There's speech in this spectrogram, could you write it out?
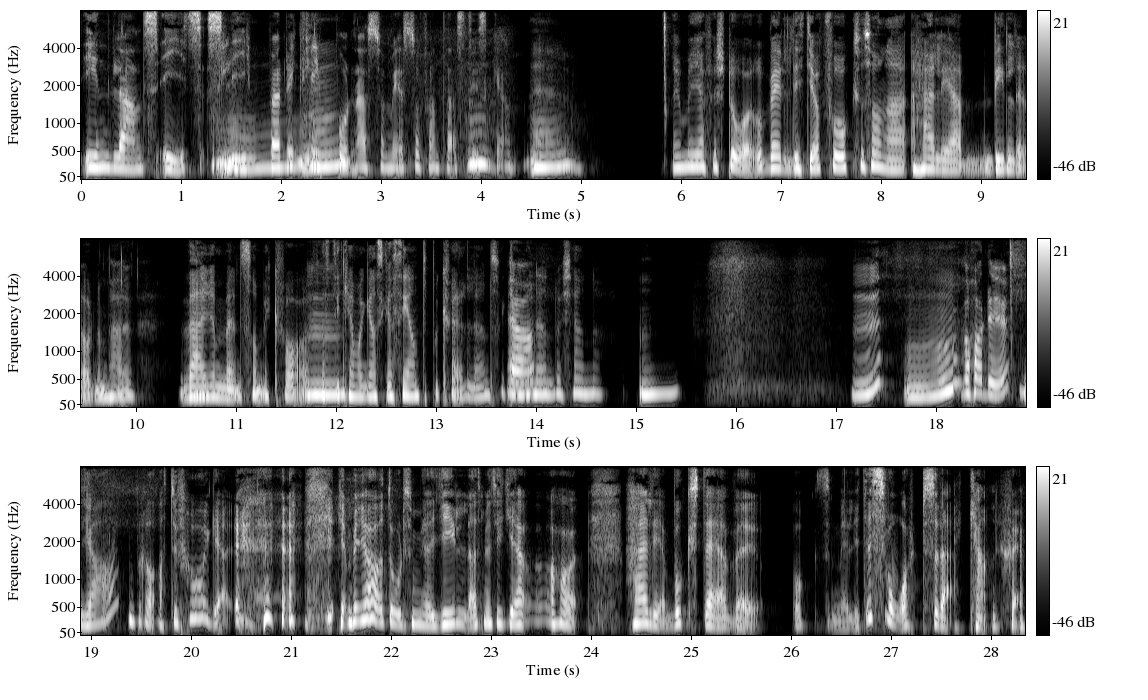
inlandsisslipade Mm, klipporna som är så fantastiska. Mm. Eh, Ja, men jag förstår och väldigt, jag får också sådana härliga bilder av de här värmen som är kvar. Mm. Fast det kan vara ganska sent på kvällen så kan Ja. man ändå känna. Mm. Mm. Mm. Vad har du? Ja, bra att du frågar. ja, men jag har ett ord som jag gillar, som jag tycker jag har härliga bokstäver och som är lite svårt sådär kanske.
